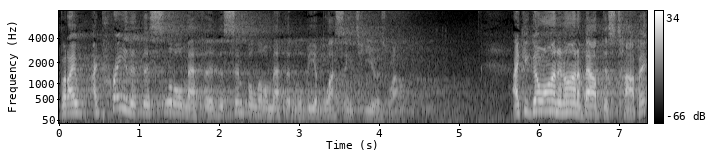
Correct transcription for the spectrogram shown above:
But I, I pray that this little method, this simple little method, will be a blessing to you as well. I could go on and on about this topic,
